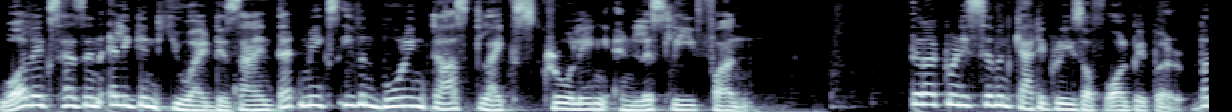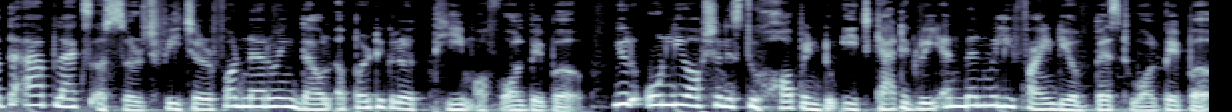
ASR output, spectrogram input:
Wallex has an elegant UI design that makes even boring tasks like scrolling endlessly fun. There are 27 categories of wallpaper, but the app lacks a search feature for narrowing down a particular theme of wallpaper. Your only option is to hop into each category and manually find your best wallpaper.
